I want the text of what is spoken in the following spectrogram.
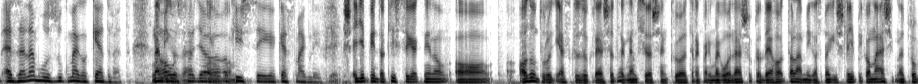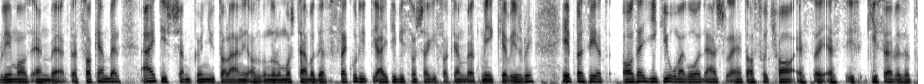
ezzel nem hozzuk meg a kedvet nem ahhoz, igazán, hogy a, a kis cégek ezt meglépjék. És egyébként a kis cégeknél a, a, azon túl, hogy eszközökre esetleg nem szívesen költenek meg megoldásokra, de ha talán még azt meg is lépik, a másik nagy probléma az ember. Tehát szakember, IT sem könnyű találni, azt gondolom mostában, de security, IT biztonsági szakembert még kevésbé. Épp ezért az egyik jó megoldás lehet az, hogyha ezt, ezt kiszervezett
